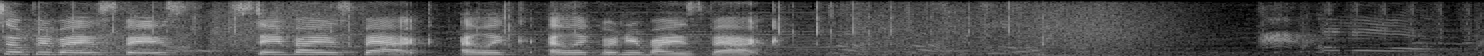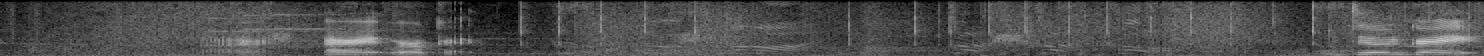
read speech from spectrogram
Don't be by his face. stay by his back. I like I like when you're by his back. Alright, alright, we're okay. Doing great.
